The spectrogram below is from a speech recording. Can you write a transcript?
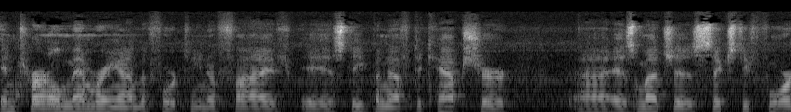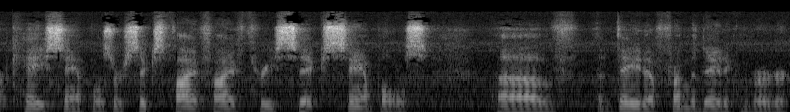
internal memory on the 1405 is deep enough to capture uh, as much as 64K samples or 65536 samples of data from the data converter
